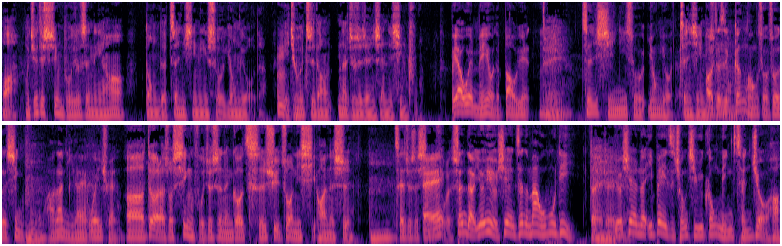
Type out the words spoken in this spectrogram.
哇，我觉得幸福就是你要懂得珍惜你所拥有的，嗯你就会知道那就是人生的幸福。不要为没有的抱怨，对，珍惜你所拥有的。珍惜你所哦，这是根红所说的幸福。好，那你呢，威权？呃，对我来说，幸福就是能够持续做你喜欢的事，嗯，这就是幸哎福的，事。真的，因为有些人真的漫无目的。对对，对有些人呢一辈子穷其于功名成就哈，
